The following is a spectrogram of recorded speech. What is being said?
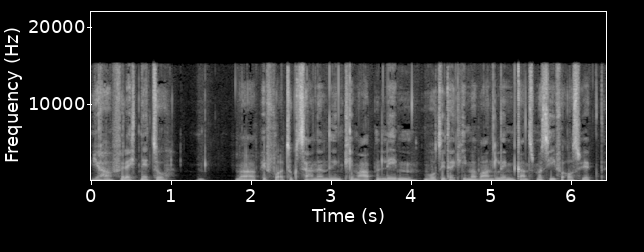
ja vielleicht nicht so äh, bevorzugt sind und in Klimaten leben, wo sich der Klimawandel eben ganz massiv auswirkt.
